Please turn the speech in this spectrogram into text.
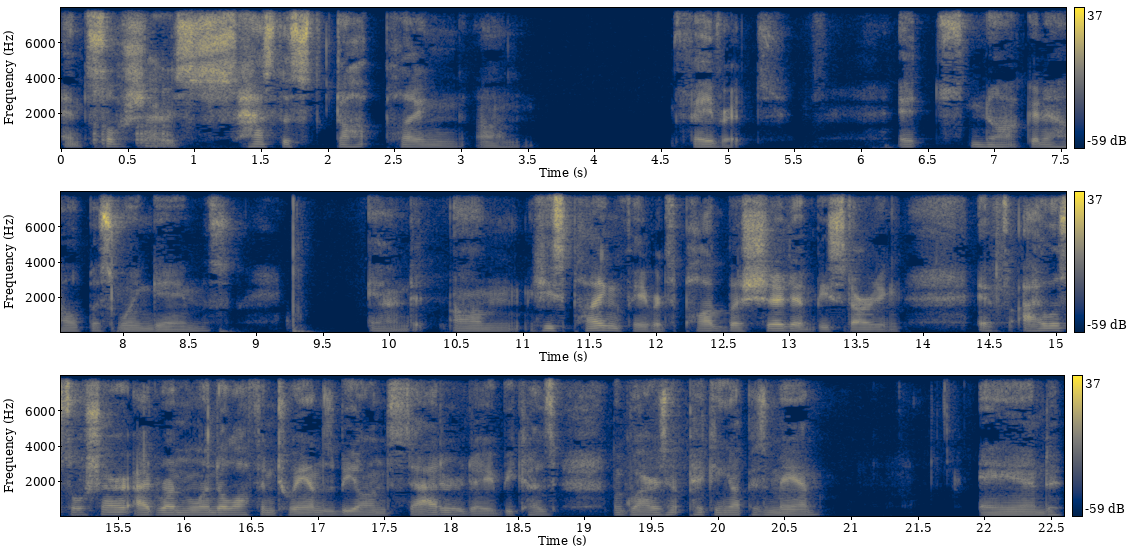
And Solskjaer has to stop playing um, favorites. It's not going to help us win games. And um, he's playing favorites. Pogba shouldn't be starting. If I was Solskjaer, I'd run Lindelof and Tuanzebe on Saturday because Maguire isn't picking up his man. And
